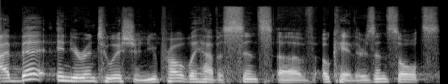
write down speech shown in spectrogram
I bet in your intuition, you probably have a sense of okay, there's insults,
